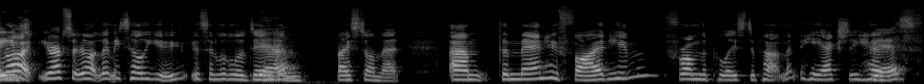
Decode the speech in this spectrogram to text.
perceived. right. You're absolutely right. Let me tell you, it's a little addendum based on that. Um, the man who fired him from the police department, he actually had Yes.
